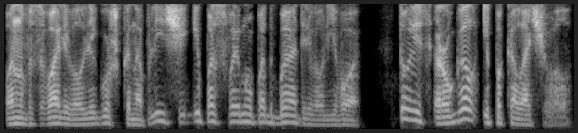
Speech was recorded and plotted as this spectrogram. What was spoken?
Он взваливал лягушка на плечи и по-своему подбадривал его, то есть ругал и поколачивал.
